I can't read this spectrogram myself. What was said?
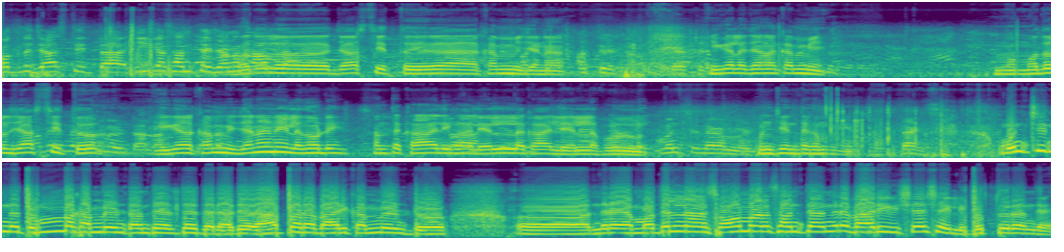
ಮೊದಲು ಜಾಸ್ತಿ ಇತ್ತ? ಈಗ ಸಂತೆ ಜನ ಮೊದಲು ಜಾಸ್ತಿ ಇತ್ತು ಈಗ ಕಮ್ಮಿ ಜನ. ಈಗೆಲ್ಲ ಜನ ಕಮ್ಮಿ. ಮೊದಲು ಜಾಸ್ತಿ ಇತ್ತು. ಈಗ ಕಮ್ಮಿ ಜನನೇ ಇಲ್ಲ ನೋಡಿ. ಸಂತೆ ಖಾಲಿ ಖಾಲಿ ಎಲ್ಲ ಖಾಲಿ ಎಲ್ಲ ಫುಲ್ಲು ಮುಂಚಿನ ಕಮ್ಮಿ. ಮುಂಚಿಂತ ಕಮ್ಮಿ. ಥ್ಯಾಂಕ್ಸ್ ಮುಂಚಿನ ತುಂಬ ಕಮ್ಮಿ ಉಂಟು ಅಂತ ಹೇಳ್ತಾ ಇದ್ದಾರೆ. ಅದು ವ್ಯಾಪಾರ ಭಾರಿ ಕಮ್ಮಿ ಉಂಟು. ಅಂದರೆ ಅಂದ್ರೆ ಮೊದಲಿನ ಸೋಮವಾರ ಸಂತೆ ಅಂದರೆ ಭಾರಿ ವಿಶೇಷ ಇಲ್ಲಿ ಪುತ್ತೂರು ಅಂದರೆ.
